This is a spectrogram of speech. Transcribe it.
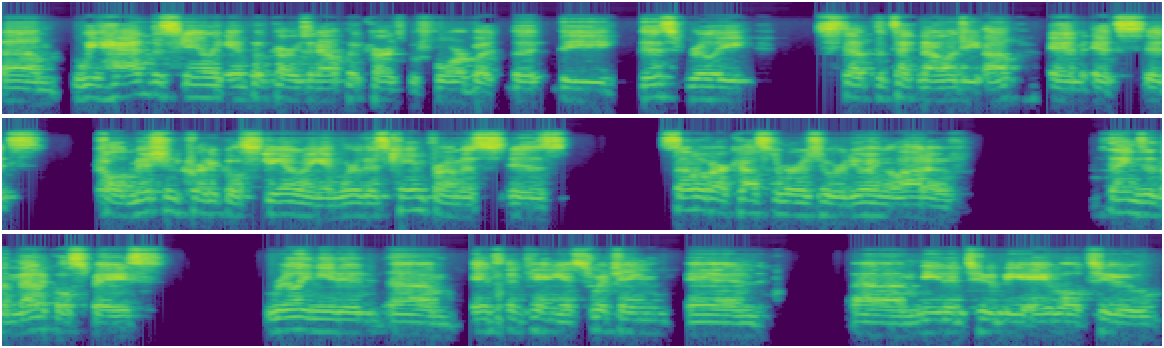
Um, we had the scaling input cards and output cards before, but the the this really stepped the technology up, and it's it's called mission critical scaling. And where this came from is is some of our customers who are doing a lot of things in the medical space really needed um, instantaneous switching and um, needed to be able to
